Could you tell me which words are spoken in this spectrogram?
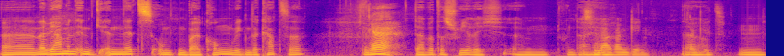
Äh, na, wir haben ein, ein Netz um den Balkon wegen der Katze. Ja, Da wird das schwierig. Ähm, von bisschen nah daher. rangehen. ja. Dann geht's. Hm.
